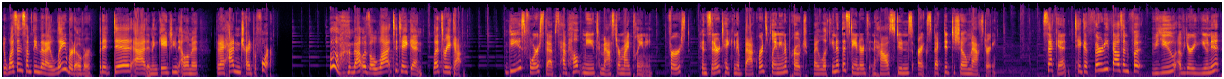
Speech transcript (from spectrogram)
It wasn't something that I labored over, but it did add an engaging element that I hadn't tried before. Ooh, that was a lot to take in. Let's recap. These four steps have helped me to master my planning. First, consider taking a backwards planning approach by looking at the standards and how students are expected to show mastery. Second, take a 30,000 foot view of your unit,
